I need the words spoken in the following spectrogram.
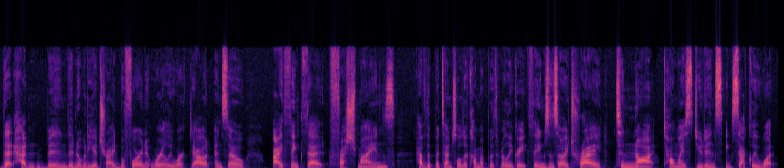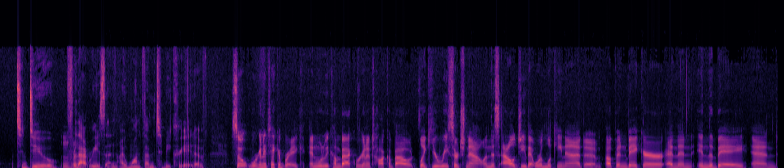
that hadn't been that nobody had tried before and it really worked out and so i think that fresh minds have the potential to come up with really great things and so i try to not tell my students exactly what to do for that reason. I want them to be creative. So we're going to take a break, and when we come back, we're going to talk about like your research now and this algae that we're looking at um, up in Baker and then in the Bay, and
